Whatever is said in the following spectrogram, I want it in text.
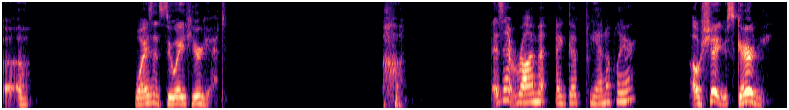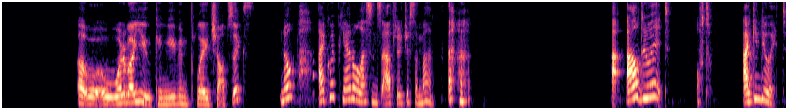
Uh. Uh Why isn't Sue here yet? Isn't Ra-im a good piano player? Oh shit, you scared me. Oh, what about you? Can you even play chopsticks? Nope, I quit piano lessons after just a month. I will do it. I can do it.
